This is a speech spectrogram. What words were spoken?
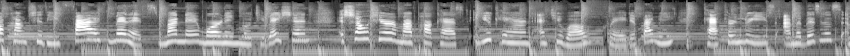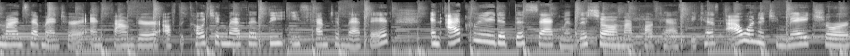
to the 5 Minutes Monday Morning Motivation, a show here in my podcast You Can and You Will, created by me, Kathrine Louis. I'm a business and mindset mentor and founder of the coaching method, the East Hampton Method. And I created this segment, this show on my podcast, because I wanted to make sure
